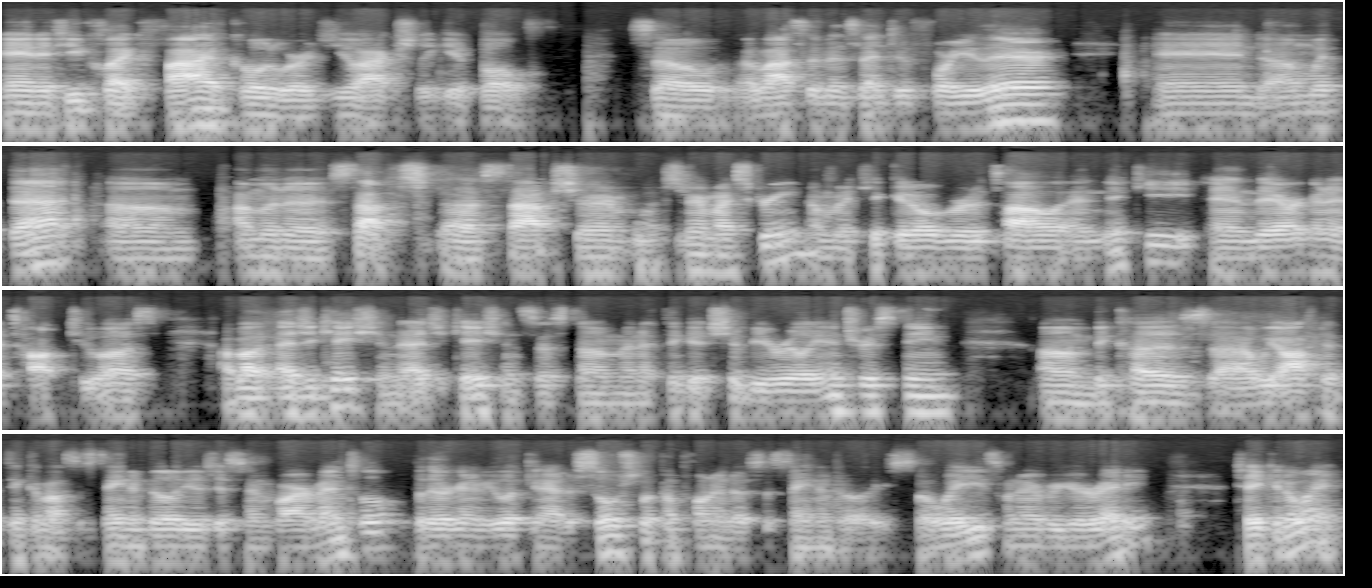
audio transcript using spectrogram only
And if you collect five code words, you'll actually get both. So uh, lots of incentive for you there. And um, with that, um, I'm gonna stop uh, stop sharing sharing my screen. I'm gonna kick it over to Tala and Nikki, and they are gonna talk to us about education, the education system. And I think it should be really interesting. um, because uh, we often think about sustainability as just environmental, but they're going to be looking at a social component of sustainability. So ladies, whenever you're ready, take it away.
